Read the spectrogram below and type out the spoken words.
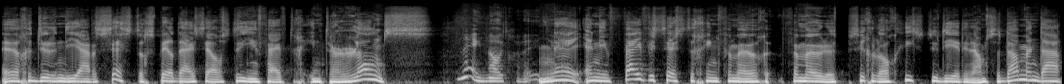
Gedurende de jaren 60 speelde hij zelfs 53 interlands. Nee, nooit geweest. Nee, en in 65 ging Vermeugen, Vermeulen psychologie studeren in Amsterdam. En daar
